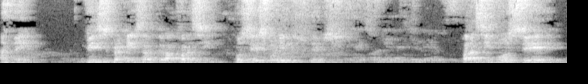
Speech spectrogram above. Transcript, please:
Amém? Vise para quem está do teu lado, fala assim: Você é escolhido de Deus. Fala assim: você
